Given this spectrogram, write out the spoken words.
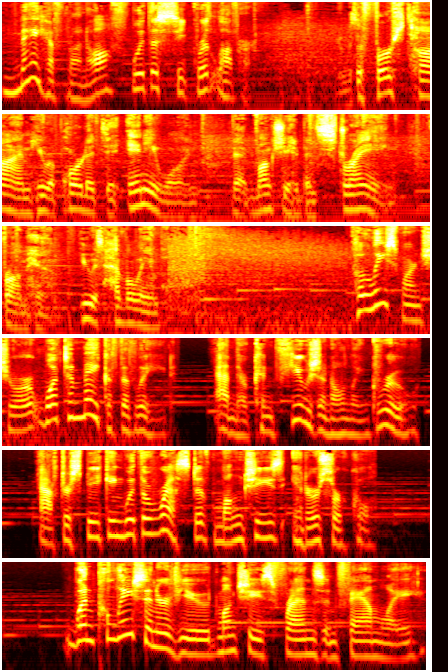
may have run off with a secret lover. It was the first time he reported to anyone that Mengqi had been straying from him. He was heavily employed. Police weren't sure what to make of the lead, and their confusion only grew after speaking with the rest of Mengqi's inner circle. When police interviewed Mengqi's friends and family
